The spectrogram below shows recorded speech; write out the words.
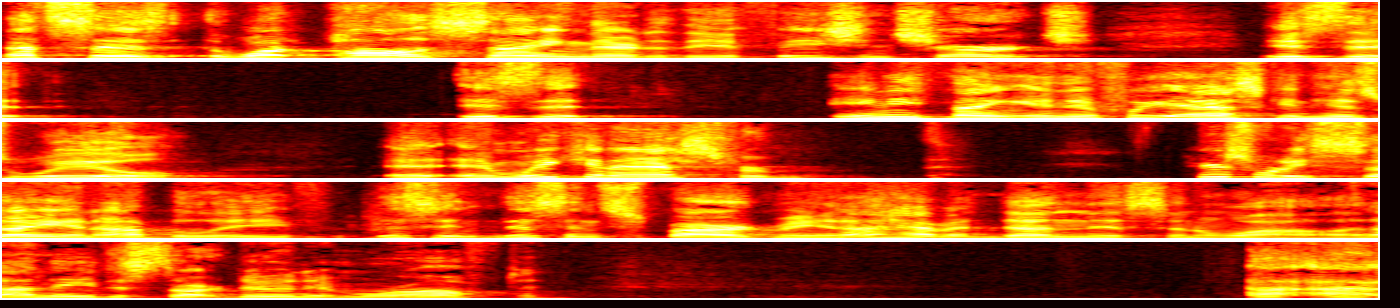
That says what Paul is saying there to the Ephesian church is that is that anything, and if we ask in his will, and, and we can ask for here's what he's saying, I believe. This this inspired me, and I haven't done this in a while, and I need to start doing it more often. I,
